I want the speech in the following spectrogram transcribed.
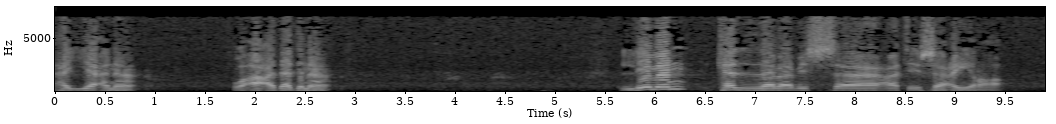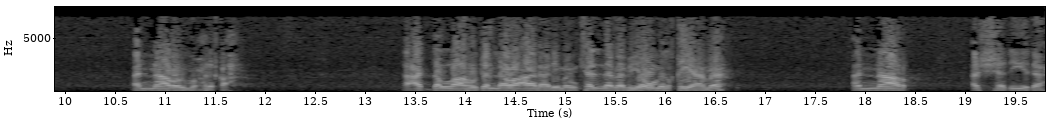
هيأنا وأعددنا. لمن كذب بالساعة سعيرا؟ النار المحرقة. أعد الله جل وعلا لمن كذب بيوم القيامة النار الشديدة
